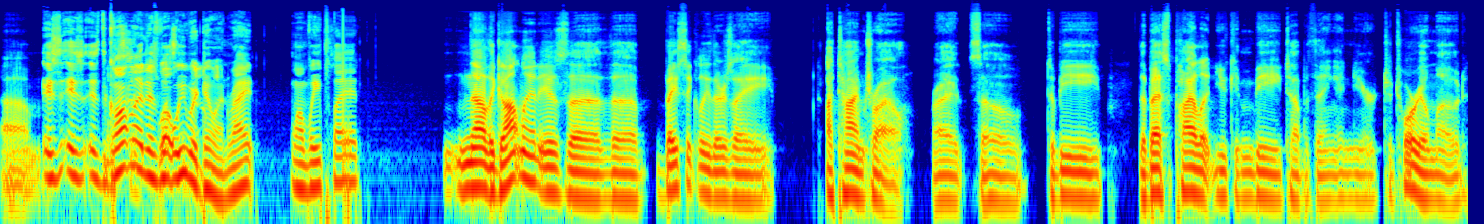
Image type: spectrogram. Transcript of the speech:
um, Is is is the What's the- gauntlet is what we were doing right? When we played? no, the gauntlet is the the basically there's a a time trial, right? So to be the best pilot you can be, type of thing, in your tutorial mode,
